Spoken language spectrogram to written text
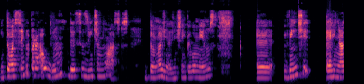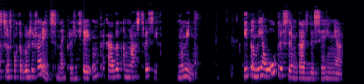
Então, é sempre para algum desses 20 aminoácidos. Então, imagina, a gente tem pelo menos é, 20 RNAs transportadores diferentes, né? Para a gente ter um para cada aminoácido específico, no mínimo. E também a outra extremidade desse RNA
